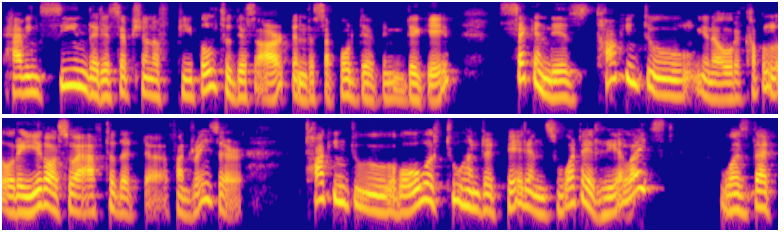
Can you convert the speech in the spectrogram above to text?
having seen the reception of people to this art and the support they've been, they gave. Second is talking to, you know, a couple or a year or so after that uh, fundraiser, talking to over 200 parents, what I realized was that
